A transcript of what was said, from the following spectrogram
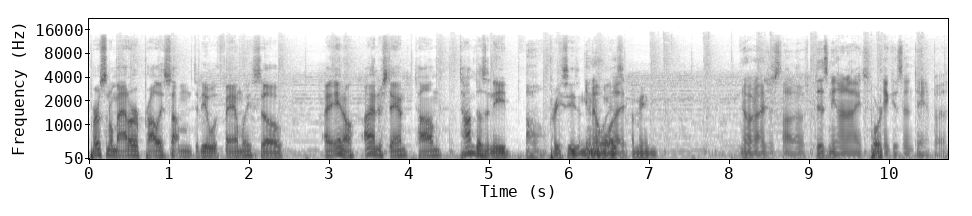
personal matter, probably something to deal with family. So I, you know, I understand. Tom Tom doesn't need Oh, preseason. You know what? I mean, know what I just thought of? Disney on Ice, Poor- I think, is in Tampa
